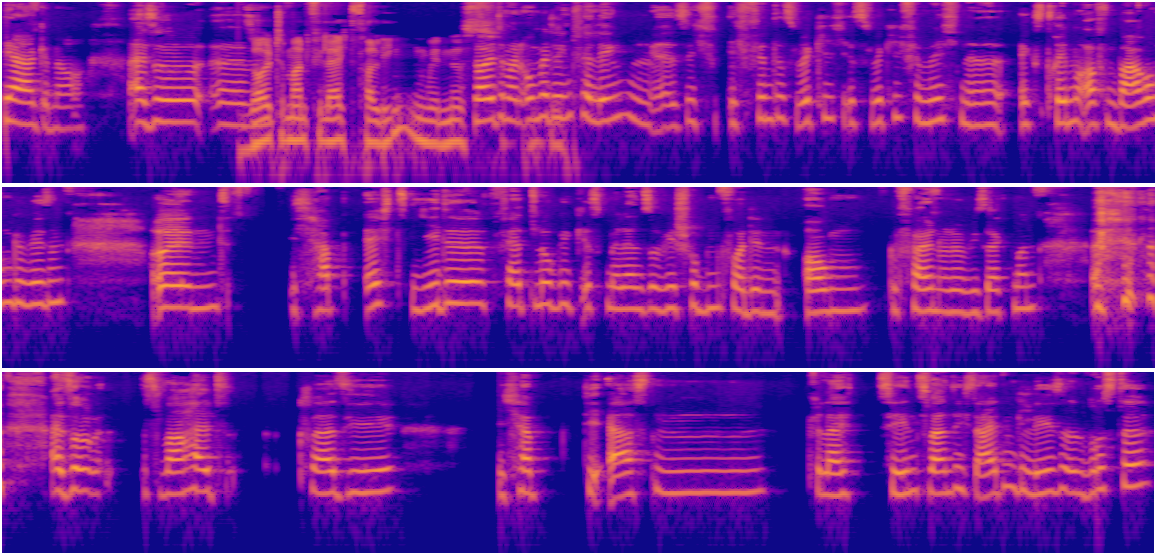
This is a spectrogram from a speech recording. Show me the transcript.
ja, genau. Also ähm, Sollte man vielleicht verlinken, wenn das. sollte man unbedingt verlinken. Also ich, ich finde es wirklich, ist wirklich für mich eine extreme Offenbarung gewesen. Und ich habe echt, jede Fettlogik ist mir dann so wie Schuppen vor den Augen gefallen, oder wie sagt man? also es war halt quasi, ich habe die ersten vielleicht 10, 20 Seiten gelesen und wusste,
